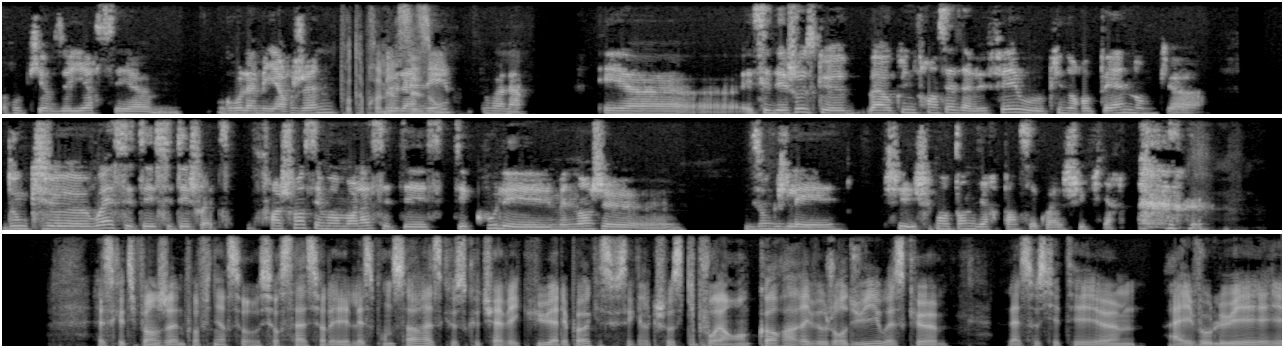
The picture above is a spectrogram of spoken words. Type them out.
Rookie of the Year c'est en gros la meilleure jeune pour ta première de l'année. Voilà. Et, et c'est des choses que bah, aucune française avait fait ou aucune européenne donc donc euh, ouais, c'était c'était chouette. Franchement, ces moments-là, c'était c'était cool et maintenant je disons que je l'ai je, suis contente d'y repenser quoi, je suis fière. Est-ce que tu penses, Jeanne, pour finir sur, sur ça, sur les, les sponsors, est-ce que ce que tu as vécu à l'époque, est-ce que c'est quelque chose qui pourrait encore arriver aujourd'hui ou est-ce que la société euh, a évolué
